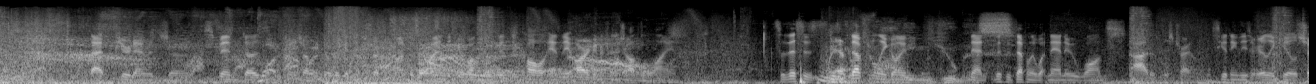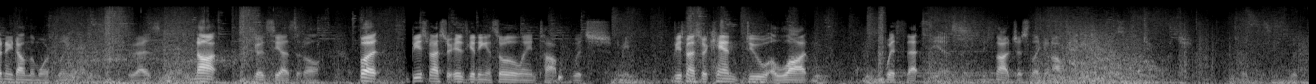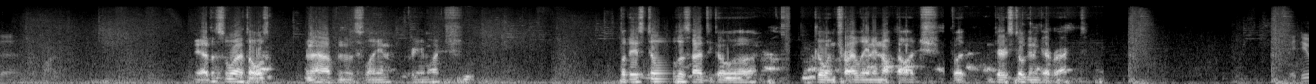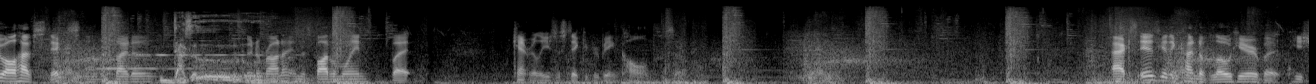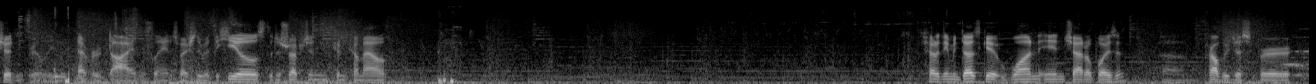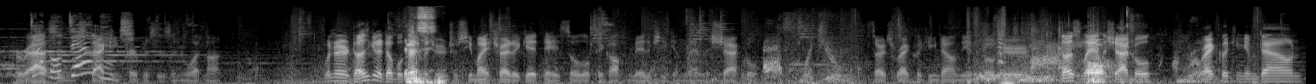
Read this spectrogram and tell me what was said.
That pure damage uh, spin does finish off the kill. They get the disruption onto the line. They go off the the call, and they are gonna finish off the lion. So this is definitely going. Nan, this is definitely what Nanu wants out of this trial. He's getting these early kills, shutting down the Morphling, who has not good CS at all. But Beastmaster is getting a solo lane top, which I mean, Beastmaster can do a lot with that CS. It's not just like an option that does too much with, with the, the farm. Yeah, this is what I thought was gonna happen in this lane, pretty much. But they still decide to go uh, go and try lane and not dodge, but they're still gonna get wrecked. They do all have sticks on the side of Dazzle. Unimrana in this bottom lane, but can't really use a stick if you're being called, so. Axe is getting kind of low here, but he shouldn't really ever die in this lane, especially with the heals, the disruption can come out. Shadow Demon does get one in Shadow Poison, um, probably just for harass Double and stacking purposes and whatnot. Winner does get a double Yes. damage, so she might try to get a solo pick off mid if she can land the shackle. Starts right clicking down the invoker. Does land the Oh. shackle. Right clicking him down.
